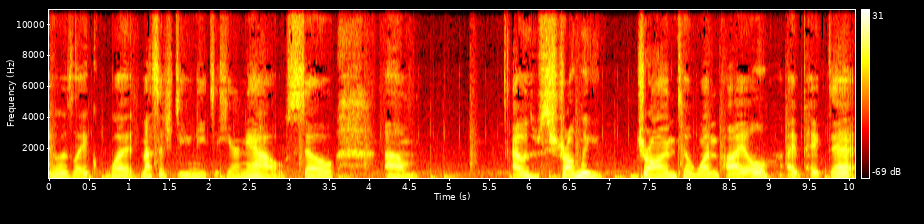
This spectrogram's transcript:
it was like, What message do you need to hear now? So um, I was strongly drawn to one pile. I picked it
